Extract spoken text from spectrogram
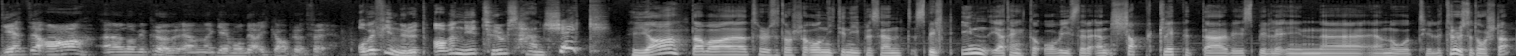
GTA eh, når vi prøver en game-mode jeg ikke har prøvd før. Og vi finner ut av en ny Truls handshake. Ja, da var Trusetorsdag og 99% spilt inn. Jeg tenkte å vise dere en kjapp klipp der vi spiller inn eh, noe til Trusetorsdag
